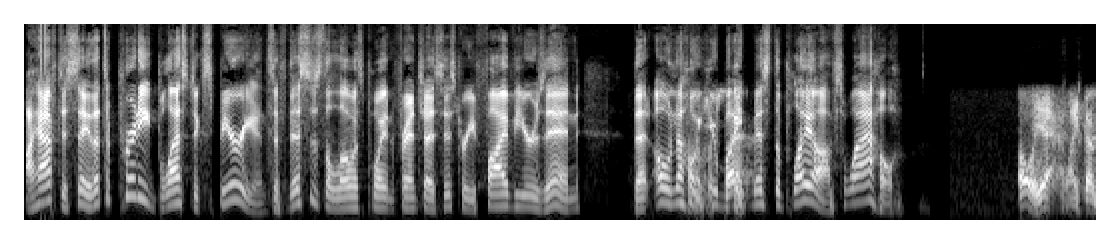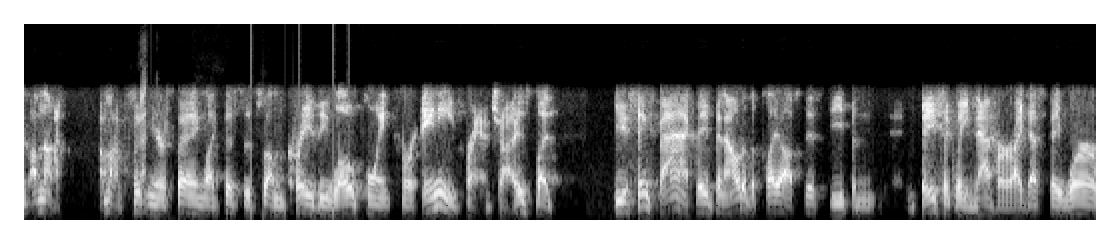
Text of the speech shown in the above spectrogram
I have to say, that's a pretty blessed experience. If this is the lowest point in franchise history five years in, that, oh no, 100%. you might miss the playoffs. Wow. Oh, yeah. Like, I'm not. I'm not sitting here saying like this is some crazy low point for any franchise, but you think back, they've been out of the playoffs this deep and basically never. I guess they were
